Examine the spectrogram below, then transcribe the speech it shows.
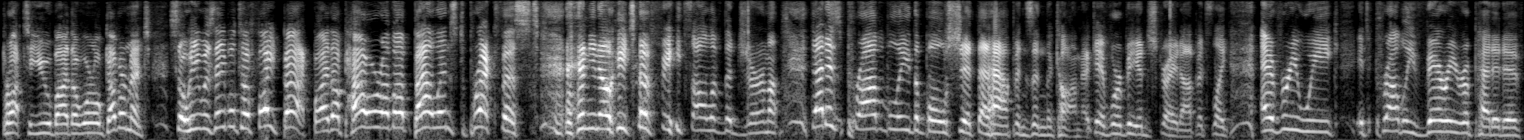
brought to you by the world government, so he was able to fight back by the power of a balanced breakfast. And, you know, he defeats all of the Germa. That is probably the bullshit that happens in the comic, if we're being straight up. It's like, every week, it's probably very repetitive.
